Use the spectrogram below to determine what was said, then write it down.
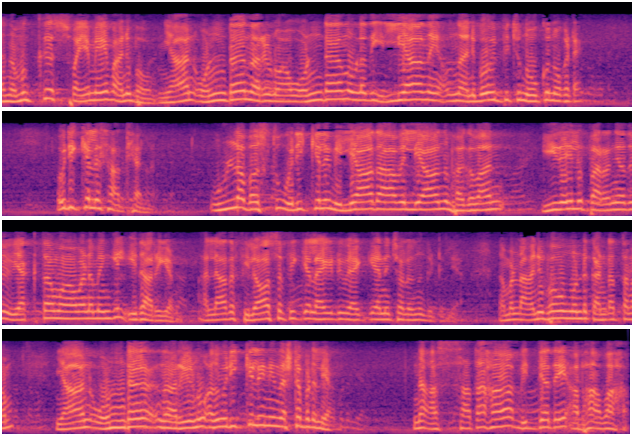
അത് നമുക്ക് സ്വയമേവ അനുഭവം. ഞാൻ ഉണ്ട് എന്നറിയണു ആ ഉണ്ട് എന്നുള്ളത് ഇല്ല എന്ന് ഒന്ന് അനുഭവിപ്പിച്ചു നോക്കൂ നോക്കട്ടെ. ഒരിക്കലും സാധ്യമല്ല. ഉള്ള വസ്തു ഒരിക്കലും ഇല്ലാതാവില്ല എന്ന് ഭഗവാൻ ഗീതയിൽ പറഞ്ഞത് വ്യക്തമാവണമെങ്കിൽ ഇതറിയണം. അല്ലാതെ ഫിലോസഫിക്കലായിട്ട് വ്യാഖ്യാനിച്ചാലൊന്നും കിട്ടില്ല. നമ്മളുടെ അനുഭവം കൊണ്ട് കണ്ടെത്തണം. ഞാൻ ഉണ്ട് എന്നറിയണു അത് ഒരിക്കലും ഇനി നഷ്ടപ്പെടില്ല. സതഹ വിദ്യത്തെ അഭാവ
